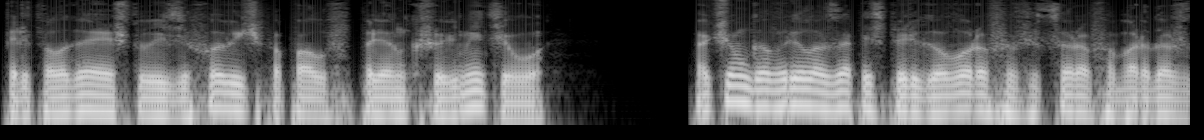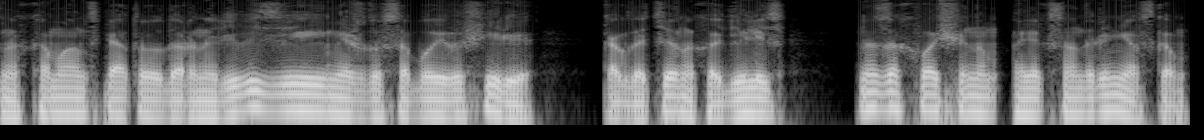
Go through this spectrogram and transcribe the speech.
предполагая, что Изифович попал в плен к Шереметьеву, о чем говорила запись переговоров офицеров абордажных команд 5-й ударной дивизии между собой в эфире, когда те находились на захваченном Александре Невском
